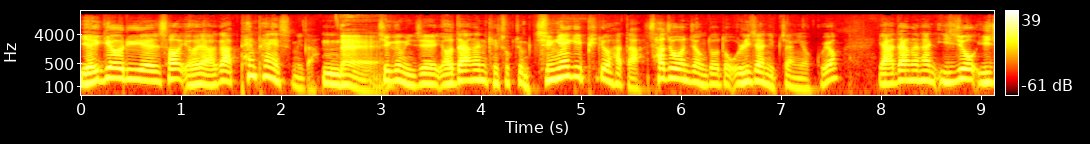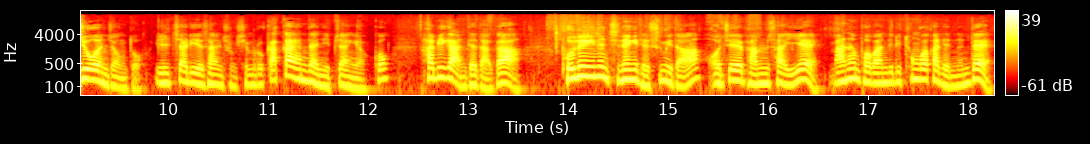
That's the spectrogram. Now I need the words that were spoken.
예결위에서 여야가 팽팽했습니다. 네. 지금 이제 여당은 계속 좀 증액이 필요하다. 4조 원 정도도 올리자는 입장이었고요. 야당은 한 2조 2조 원 정도 일자리 예산을 중심으로 깎아야 한다는 입장이었고 합의가 안 되다가 본회의는 진행이 됐습니다. 어제 밤 사이에 많은 법안들이 통과가 됐는데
